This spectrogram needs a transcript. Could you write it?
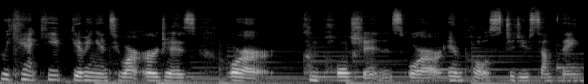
We can't keep giving into our urges or our compulsions or our impulse to do something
